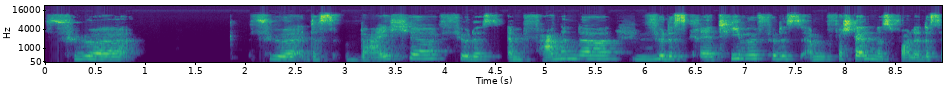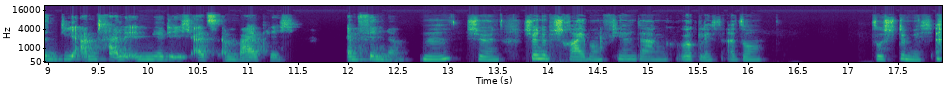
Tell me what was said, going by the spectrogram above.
für für das Weiche, für das Empfangende, mhm. für das Kreative, für das ähm, Verständnisvolle. Das sind die Anteile in mir, die ich als ähm, weiblich empfinde. Mhm. Schön. Schöne Beschreibung. Vielen Dank. Wirklich. Also so stimmig.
